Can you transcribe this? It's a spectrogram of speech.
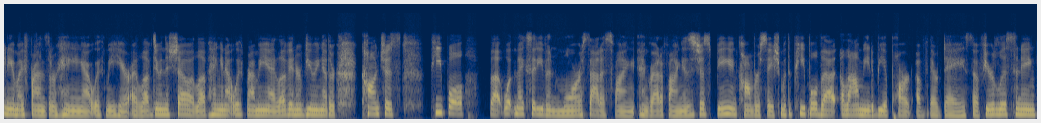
any of my friends that are hanging out with me here. I love doing the show. I love hanging out with Remy. I love interviewing other conscious people but what makes it even more satisfying and gratifying is just being in conversation with the people that allow me to be a part of their day. So if you're listening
